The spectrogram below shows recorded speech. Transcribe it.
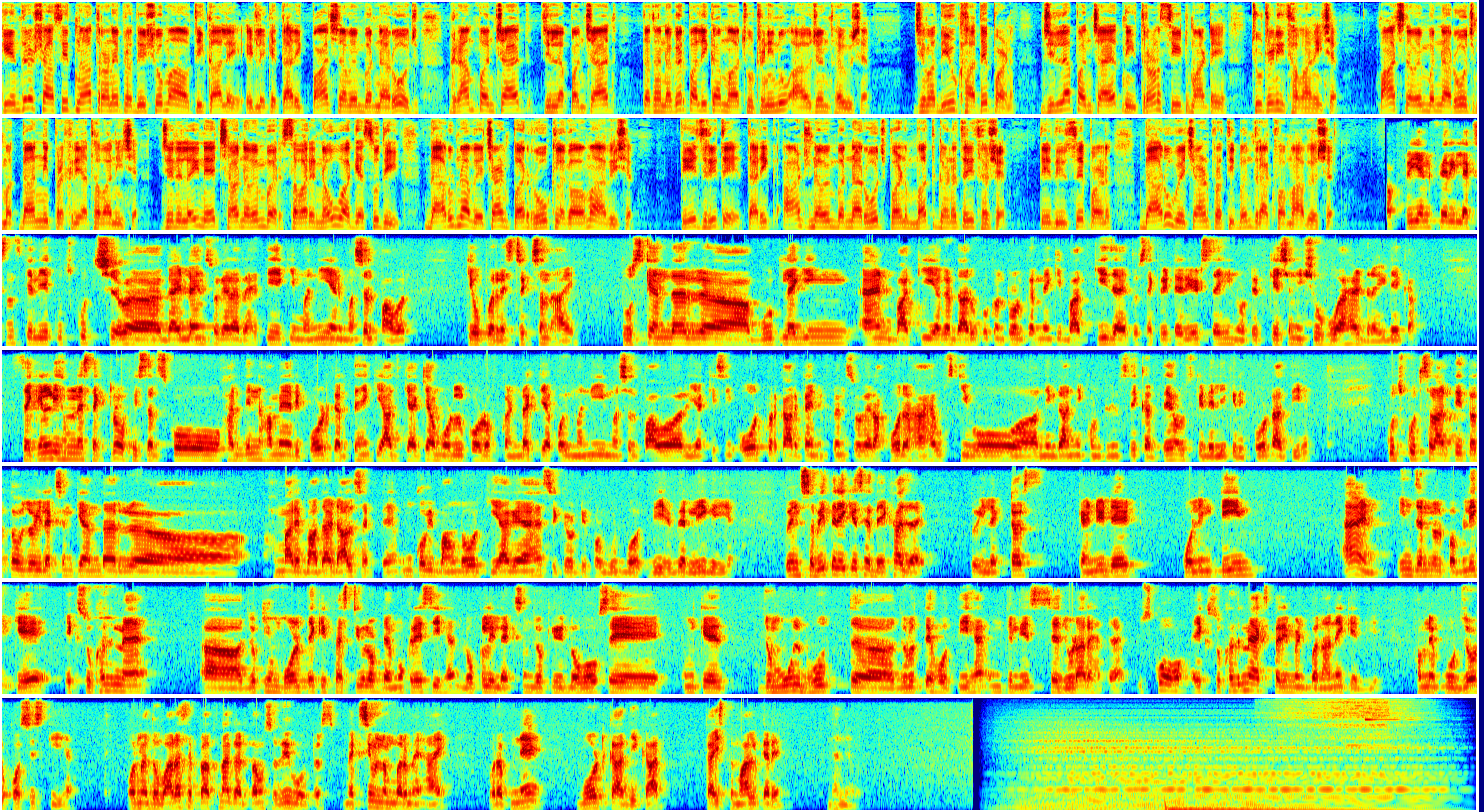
કેન્દ્ર શાસિતના ત્રણેય પ્રદેશોમાં આવતીકાલે, એટલે કે તારીખ પાંચ નવેમ્બરના રોજ, ગ્રામ પંચાયત, જિલ્લા પંચાયત તથા નગરપાલિકામાં ચૂંટણીનું આયોજન થયું છે. જેમાં દીવ ખાતે પણ જિલ્લા પંચાયતની ત્રણ સીટ માટે ચૂંટણી થવાની છે. પાંચ નવેમ્બરના રોજ મતદાનની પ્રક્રિયા થવાની છે, જેને લઈને છ નવેમ્બર સવારે નવ વાગ્યા સુધી દારૂના વેચાણ પર રોક લગાવવામાં આવી છે. તે જ રીતે તારીખ આઠ નવેમ્બરના રોજ પણ મત ગણતરી થશે. તે દિવસે પણ દારૂ વેચાણ પ્રતિબંધ રાખવામાં આવ્યો છે. फ्री एंड फेयर इलेक्शंस के लिए कुछ कुछ गाइडलाइंस वगैरह रहती है कि मनी एंड मसल पावर के ऊपर रेस्ट्रिक्शन आए। तो उसके अंदर बूट लेगिंग एंड बाकी अगर दारू को कंट्रोल करने की बात की जाए तो सेक्रेटेरिएट से ही नोटिफिकेशन इशू हुआ है ड्राई डे का। सेकेंडली हमने सेक्टर ऑफिसर्स को हर दिन हमें रिपोर्ट करते हैं कि आज क्या क्या मॉडल कोड ऑफ़ कंडक्ट या कोई मनी मसल पावर या किसी और प्रकार का इन्फ्लुएंस वगैरह हो रहा है, उसकी वो निगरानी कंटिन्यूसली करते हैं उसकी डेली की रिपोर्ट आती है। कुछ कुछ शरारती तत्व जो इलेक्शन के अंदर हमारे बाधा डाल सकते हैं, उनको भी बाउंड ओवर किया गया है सिक्योरिटी फॉर गुड बिहेवियर ली गई है। तो इन सभी तरीके से देखा जाए तो electors candidate polling team and in general public के एक सुखद में जो कि हम बोलते हैं कि फेस्टिवल ऑफ़ डेमोक्रेसी है लोकल इलेक्शन जो कि लोगों से उनके जो मूलभूत जरूरतें होती हैं, उनके लिए से जुड़ा रहता है, उसको एक सुखद में एक्सपेरिमेंट बनाने के लिए हमने पुरजोर कोशिश की है और मैं दोबारा से प्रार्थना करता हूँ सभी वोटर्स मैक्सिमम नंबर में आए और अपने वोट का अधिकार का इस्तेमाल करें। धन्यवाद।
